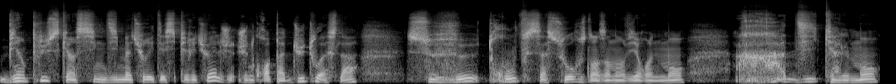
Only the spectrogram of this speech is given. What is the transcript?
Bien plus qu'un signe d'immaturité spirituelle, je, je, ne crois pas du tout à cela, ce vœu trouve sa source dans un environnement radicalement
